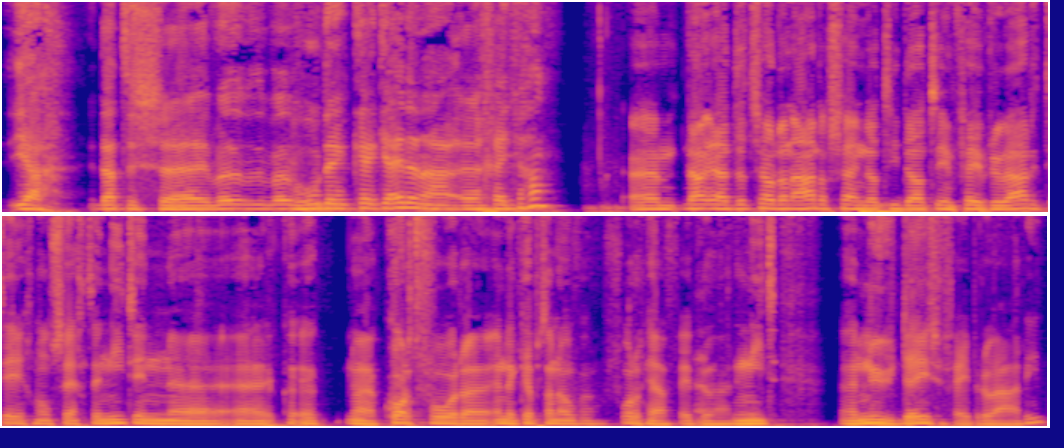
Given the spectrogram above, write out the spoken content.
Ja, dat is... eh, hoe denk, kijk jij daarna, eh Geetje-Han? Ehm, nou ja, dat zou dan aardig zijn dat hij dat in februari tegen ons zegt. En niet in eh, nou ja, kort voor, en ik heb het dan over vorig jaar februari, niet nu deze februari.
